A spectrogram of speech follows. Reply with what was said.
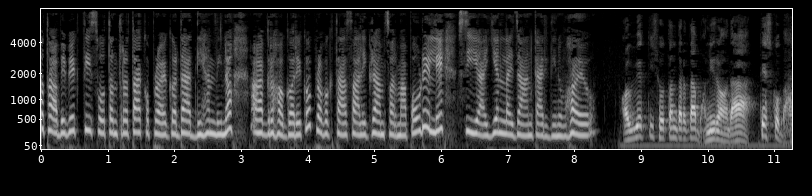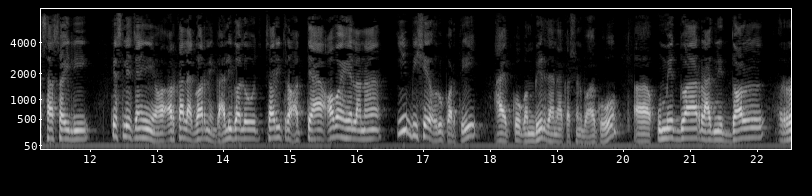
तथा अभिव्यक्ति स्वतन्त्रताको प्रयोग गर्दा ध्यान दिन आग्रह गरेको प्रवक्ता शालिग्राम शर्मा पौडेलले सीआईएनलाई जानकारी दिनुभयो। अभिव्यक्ति स्वतन्त्रता भनिरहँदा त्यसको भाषा शैली त्यसले चाहिँ अर्कालाई गर्ने गाली गलोज चरित्र हत्या अवहेलना यी विषयहरूप्रति आयोगको गम्भीर ध्यान आकर्षण भएको हो। उम्मेद्वार राजनीतिक दल र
